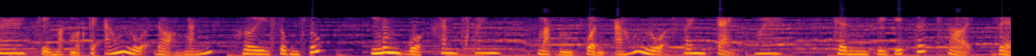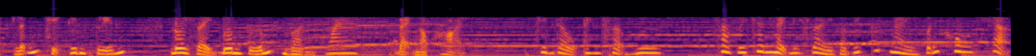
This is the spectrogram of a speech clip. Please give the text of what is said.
ta chỉ mặc một cái áo lụa đỏ ngắn, hơi rung rúc, lưng buộc khăn xanh, mặc quần áo lụa xanh cải hoa, chân đi với tất sợi, dệt lẫn chỉ kim tuyến, đôi giày bươm bướm vần hoa. Đại Ngọc hỏi, trên đầu anh sợ mưa, sao với chân lại đi giày và biết tất này vẫn khô thế ạ?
